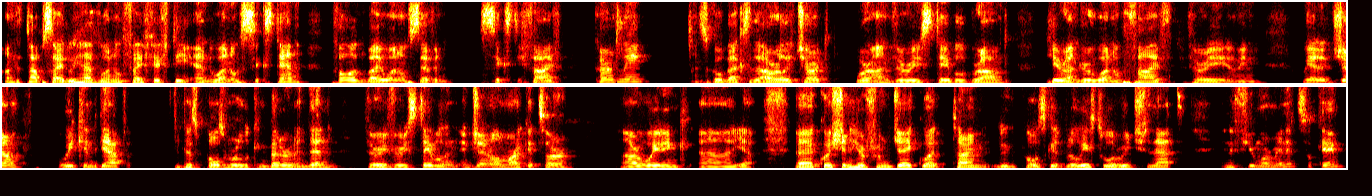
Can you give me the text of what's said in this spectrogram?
On the top side, we have 105.50 and 106.10, followed by 107.65. Currently, Let's go back to the hourly chart. We're on very stable ground. Here under 105, very, I mean, we had a jump, weekend gap, because polls were looking better, and then very, very stable. And in general, markets are are waiting. Uh, yeah. Uh, question here from Jake. What time do polls get released? We'll reach that in a few more minutes, okay?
